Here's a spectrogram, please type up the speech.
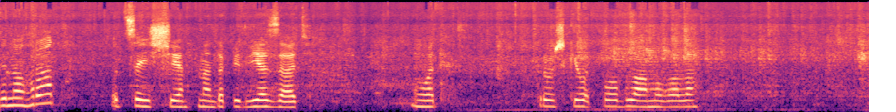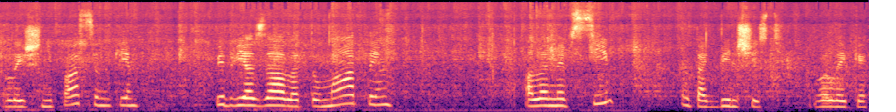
виноград. Оцей ще треба підв'язати. От. Трошки от пообламувала лишні пасинки. Підв'язала томати, але не всі, ну так, більшість великих,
